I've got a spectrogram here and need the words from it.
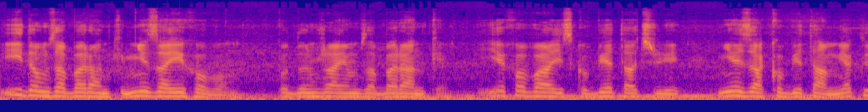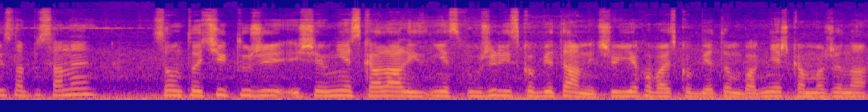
i idą za barankiem, nie za Jehową. Podążają za barankiem. Jehowa jest kobieta, czyli nie za kobietami. Jak tu jest napisane? Są to ci, którzy się nie skalali, nie współżyli z kobietami, czyli Jehowa jest kobietą, bo Agnieszka, Marzena,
